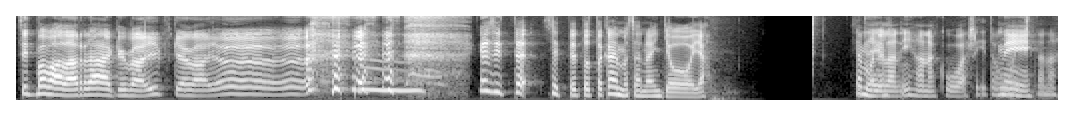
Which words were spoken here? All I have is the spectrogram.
sitten mä vaan alan rääkymään, itkemään. Ja... Mm. Ja sitten, sitten totta kai mä sanoin joo ja Semmoinen. Teillä on ihana kuva siitä niin. muistana.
